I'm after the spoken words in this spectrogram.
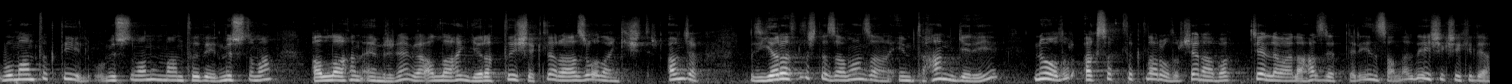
Bu mantık değil. Bu Müslümanın mantığı değil. Müslüman Allah'ın emrine ve Allah'ın yarattığı şekle razı olan kişidir. Ancak yaratılışta zaman zaman imtihan gereği ne olur? Aksaklıklar olur. Cenab-ı Hak Celle ve Ala Hazretleri insanları değişik şekilde.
